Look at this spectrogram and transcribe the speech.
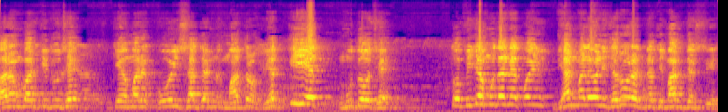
વારંવાર કીધું છે કે અમારે કોઈ સાથે માત્ર વ્યક્તિ એક મુદ્દો છે. તો બીજા મુદ્દાને કોઈ ધ્યાનમાં લેવાની જરૂર જ નથી મારી દ્રષ્ટિએ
